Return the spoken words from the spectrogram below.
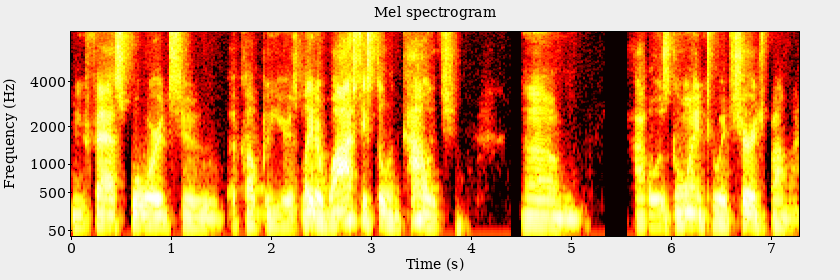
you fast forward to a couple years later, while actually still in college, um, I was going to a church by my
